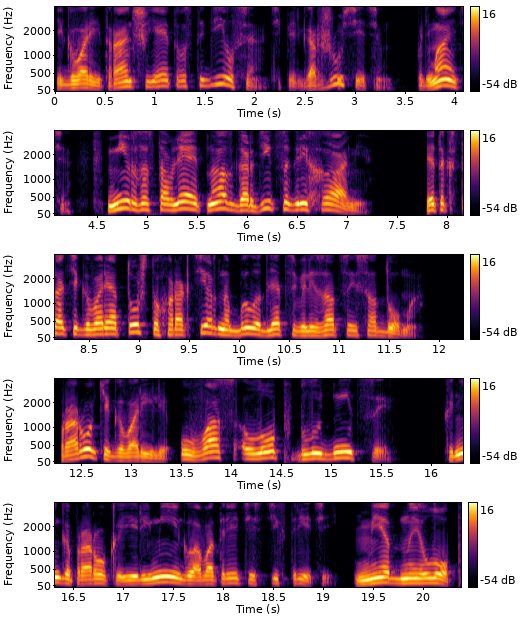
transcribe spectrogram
и говорит, раньше я этого стыдился, теперь горжусь этим. Понимаете? Мир заставляет нас гордиться грехами. Это, кстати говоря, то, что характерно было для цивилизации Содома. Пророки говорили «У вас лоб блудницы». Книга пророка Иеремии, глава 3, стих 3. «Медный лоб».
